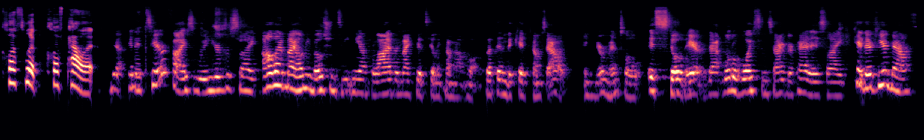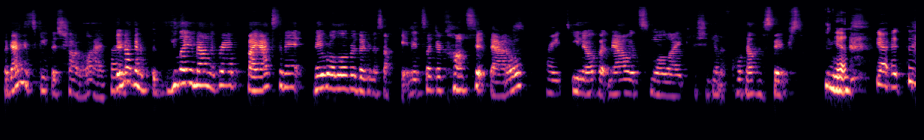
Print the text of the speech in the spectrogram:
cleft lip, cleft palate. Yeah, and it terrifies you, and you're just like, I'll let my own emotions eat me up alive, and my kid's gonna come out wrong. But then the kid comes out, and your mental is still there. That little voice inside your head is like, okay, they're here now, but now you have to keep this child alive. They're not gonna. You lay them down in the crib by accident, they roll over, they're gonna suffocate. And it's like a constant battle, Right. you know. But now it's more like, is she gonna fall down the stairs? Yeah. Yeah. It, the,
